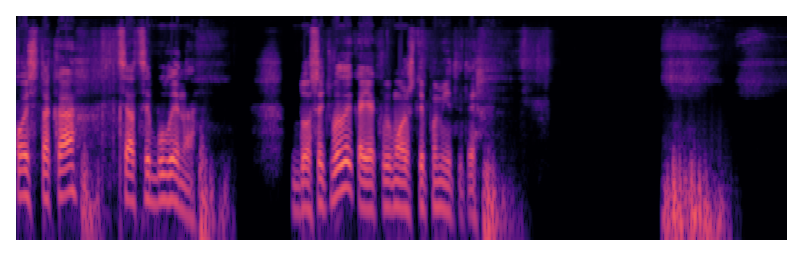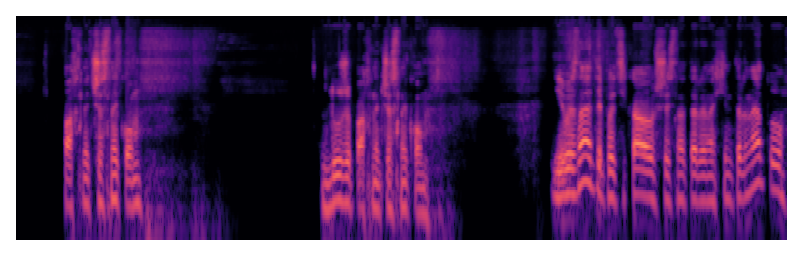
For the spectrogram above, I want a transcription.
Ось така ця цибулина. Досить велика, як ви можете помітити. Пахне часником. Дуже пахне часником. І ви знаєте, поцікавившись на теренах інтернету,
